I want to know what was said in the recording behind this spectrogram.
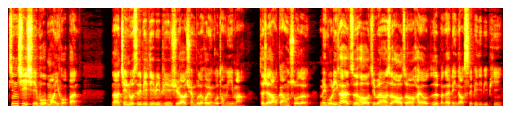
经济胁迫贸易伙伴，那进入 CPTPP 需要全部的会员国同意嘛？再加上我刚刚说的，美国离开了之后，基本上是澳洲还有日本在领导 CPTPP。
